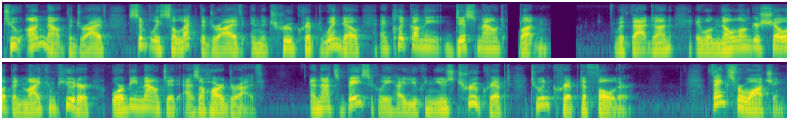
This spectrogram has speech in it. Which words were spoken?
To unmount the drive, simply select the drive in the TrueCrypt window and click on the Dismount button. With that done, it will no longer show up in My Computer or be mounted as a hard drive. And that's basically how you can use TrueCrypt to encrypt a folder. Thanks for watching.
